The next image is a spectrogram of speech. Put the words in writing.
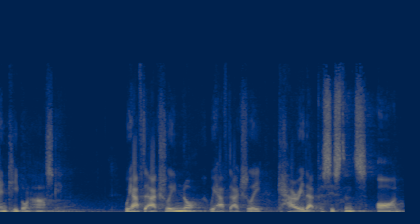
and keep on asking. We have to actually knock. We have to actually carry that persistence on,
